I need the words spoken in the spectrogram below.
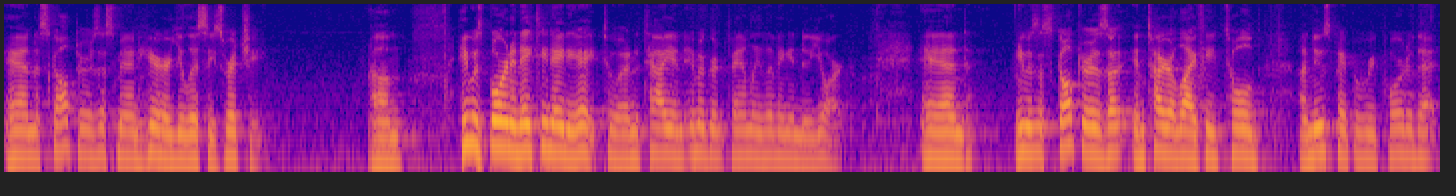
and the sculptor is this man here, Ulysses Ricci. Um, he was born in 1888 to an Italian immigrant family living in New York. And he was a sculptor his uh, entire life. He told a newspaper reporter that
